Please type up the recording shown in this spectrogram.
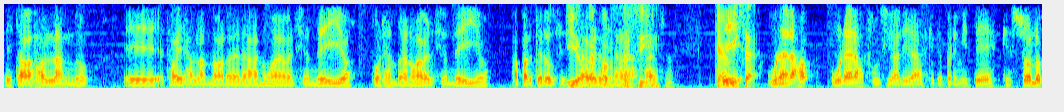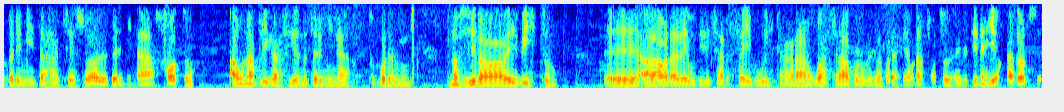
estabas hablando, eh, estabais hablando ahora de la nueva versión de iOS. Por ejemplo, la nueva versión de iOS, aparte de la iOS verde y 14, naranja sí. esa, Que sí, avisa... una, de las, una de las funcionalidades que te permite es que solo permitas acceso a determinadas fotos a una aplicación determinada. Ejemplo, no sé si lo habéis visto, eh, a la hora de utilizar Facebook, Instagram, WhatsApp o lo que sea para enviar una foto desde que tienes iOS 14,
